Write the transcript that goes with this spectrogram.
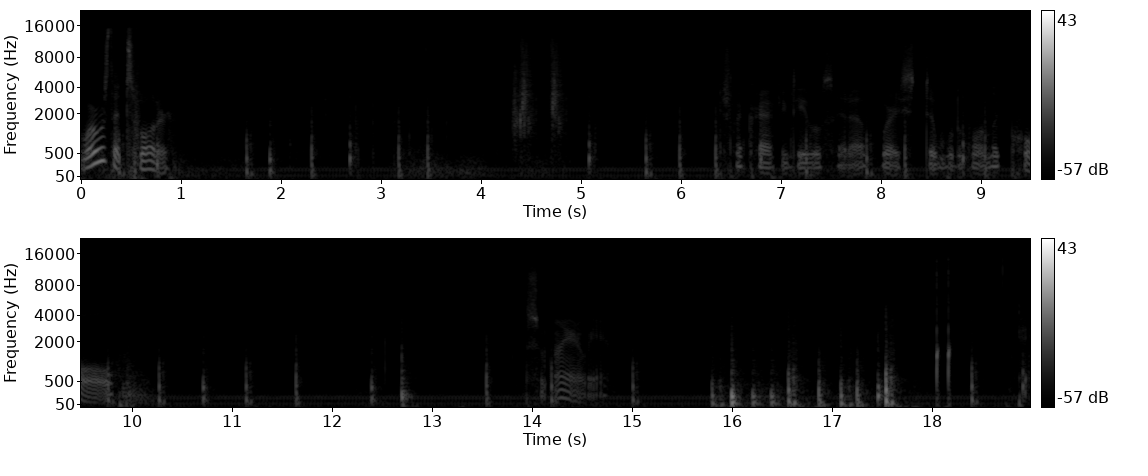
Where was that spawner? There's my crafting table set up where I stumbled upon the coal. Some iron over here. Okay.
